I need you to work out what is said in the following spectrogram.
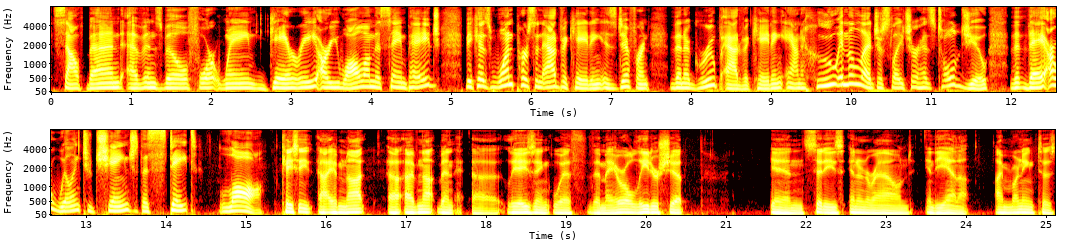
South Bend, Evansville, Fort Wayne, Gary? Are you all on the same page? Because one person advocating is different than a group advocating. And who in the legislature has told you that they are willing to change the state law? Casey, I have not. Uh, I've not been uh, liaising with the mayoral leadership in cities in and around Indiana. I'm running to,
